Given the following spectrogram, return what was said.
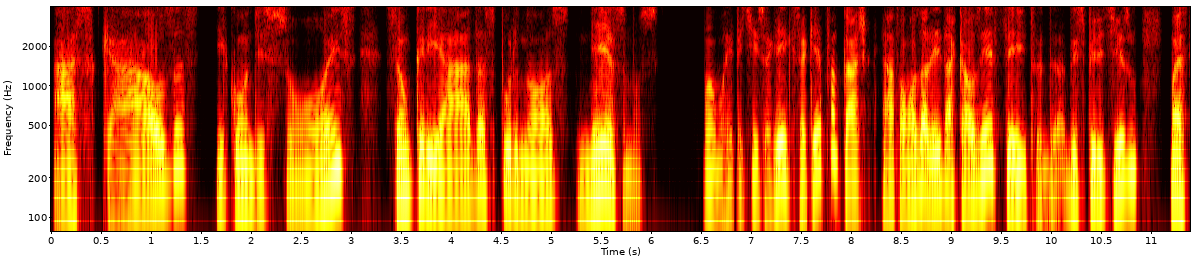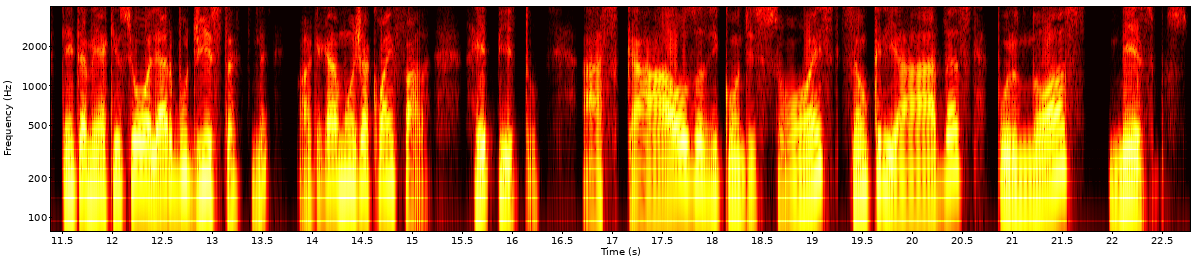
as causas e condições são criadas por nós mesmos. Vamos repetir isso aqui, que isso aqui é fantástico. É a famosa lei da causa e efeito do Espiritismo, mas tem também aqui o seu olhar budista. Né? Olha o que a Monja Coin fala. Repito, as causas e condições são criadas por nós mesmos.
